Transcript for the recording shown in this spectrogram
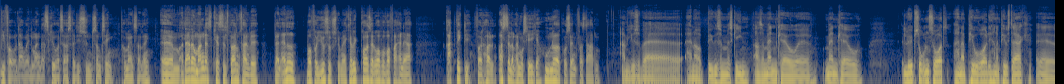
vi får, der er jo rigtig mange, der skriver til os, hvad de synes om ting på mandsholdet, ikke? Øhm, og der er der jo mange, der kan stille spørgsmålstegn ved, blandt andet, hvorfor Yusuf skal med. Kan du ikke prøve at sætte ord på, hvorfor han er ret vigtig for et hold? Også selvom han måske ikke er 100% fra starten. Jamen, Josef er, han er jo bygget som en maskine. Altså, manden kan jo, øh, manden kan jo løbe solen sort. Han er pivhurtig, han er pivstærk. Øh,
